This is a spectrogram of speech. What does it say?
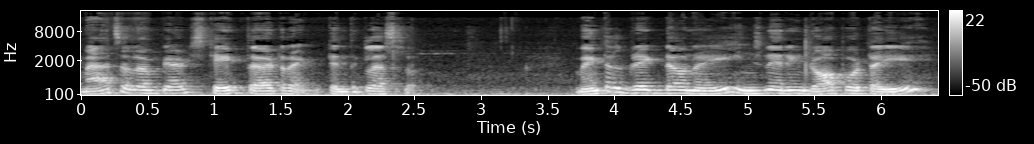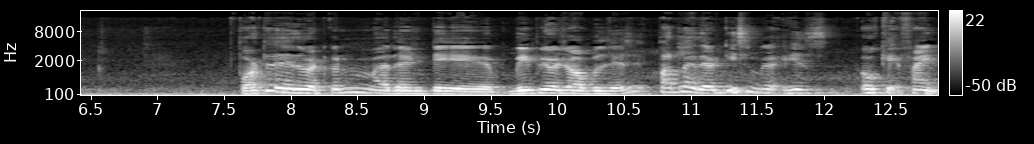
Maths olympiad state third rank tenth క్లాస్లో మెంటల్ బ్రేక్ డౌన్ అయ్యి ఇంజనీరింగ్ డ్రాప్ అవుట్ అయ్యి పొట్ట ఏది పట్టుకొని అదేంటి బీపీఓ జాబులు చేసి పర్లేదు decent he's okay fine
